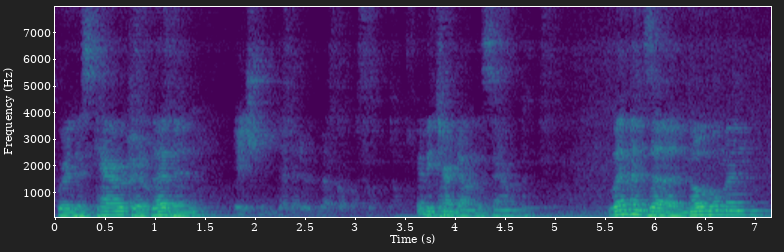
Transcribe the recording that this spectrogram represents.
where this character, Levin, maybe turn down the sound. Levin's a nobleman.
